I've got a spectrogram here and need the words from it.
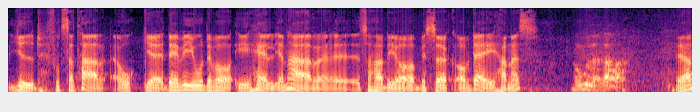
ljud fortsatt här. Och eh, det vi gjorde var i helgen här eh, så hade jag besök av dig Hannes. Oh la la. Ja,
